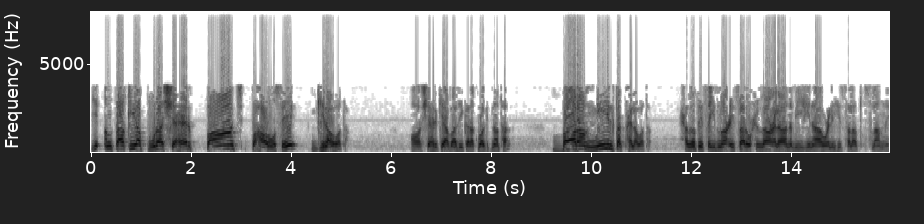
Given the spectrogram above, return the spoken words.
یہ انتاقیہ پورا شہر پانچ پہاڑوں سے گھرا ہوا تھا۔ اور شہر کی آبادی کا رقبہ کتنا تھا؟ بارہ میل تک پھیلا ہوا تھا۔ حضرت سیدنا عیسیٰ رح اللہ علیہ نبی جینا علیہ سلاۃ السلام نے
